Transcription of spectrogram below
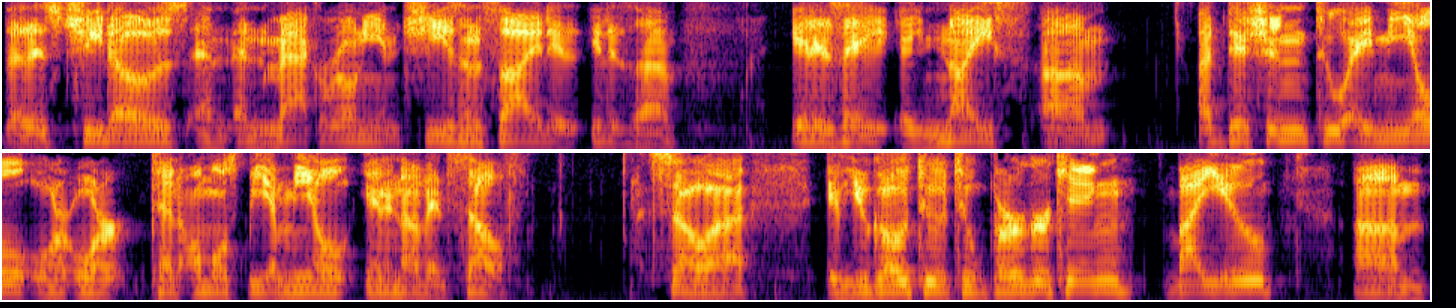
that is Cheetos and, and macaroni and cheese inside. It, it is a it is a a nice um, addition to a meal, or or can almost be a meal in and of itself. So uh, if you go to to Burger King by you, um,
